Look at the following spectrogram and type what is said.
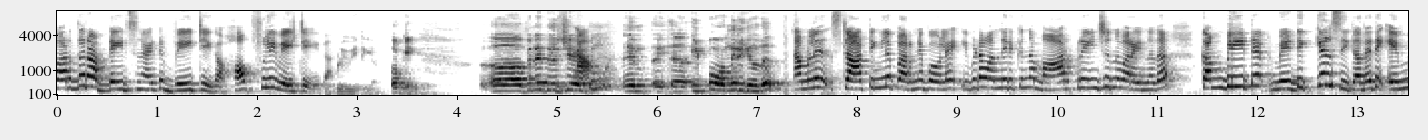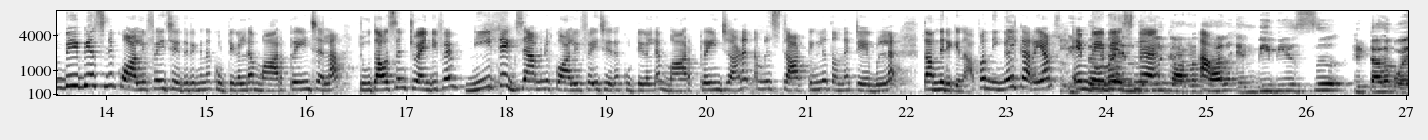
ഫർദർ അപ്ഡേറ്റ്സിനായിട്ട് വെയിറ്റ് ചെയ്യുക. ഹോപ്പ്ഫുള്ളി വെയിറ്റ് ചെയ്യുക. ഓക്കെ പിന്നെ തീർച്ചയായിട്ടും ഇപ്പൊ വന്നിരിക്കുന്നത് നമ്മൾ സ്റ്റാർട്ടിംഗിൽ പറഞ്ഞ പോലെ ഇവിടെ വന്നിരിക്കുന്ന മാർക്ക് റേഞ്ച് എന്ന് പറയുന്നത് കംപ്ലീറ്റ് മെഡിക്കൽ സീറ്റ് അതായത് എം ബി ബി എസിന് ക്വാളിഫൈ ചെയ്തിരിക്കുന്ന കുട്ടികളുടെ മാർക്ക് റേഞ്ച് അല്ല. Two thousand twenty five NEET എക്സാമിന് ക്വാളിഫൈ ചെയ്ത കുട്ടികളുടെ മാർക്ക് റേഞ്ച് ആണ് നമ്മൾ സ്റ്റാർട്ടിംഗിൽ തന്ന ടേബിളിൽ തന്നിരിക്കുന്നത്. അപ്പൊ നിങ്ങൾക്കറിയാം എം ബി ബി എസിന് എം ബി ബി എസ് കിട്ടാതെ പോയ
